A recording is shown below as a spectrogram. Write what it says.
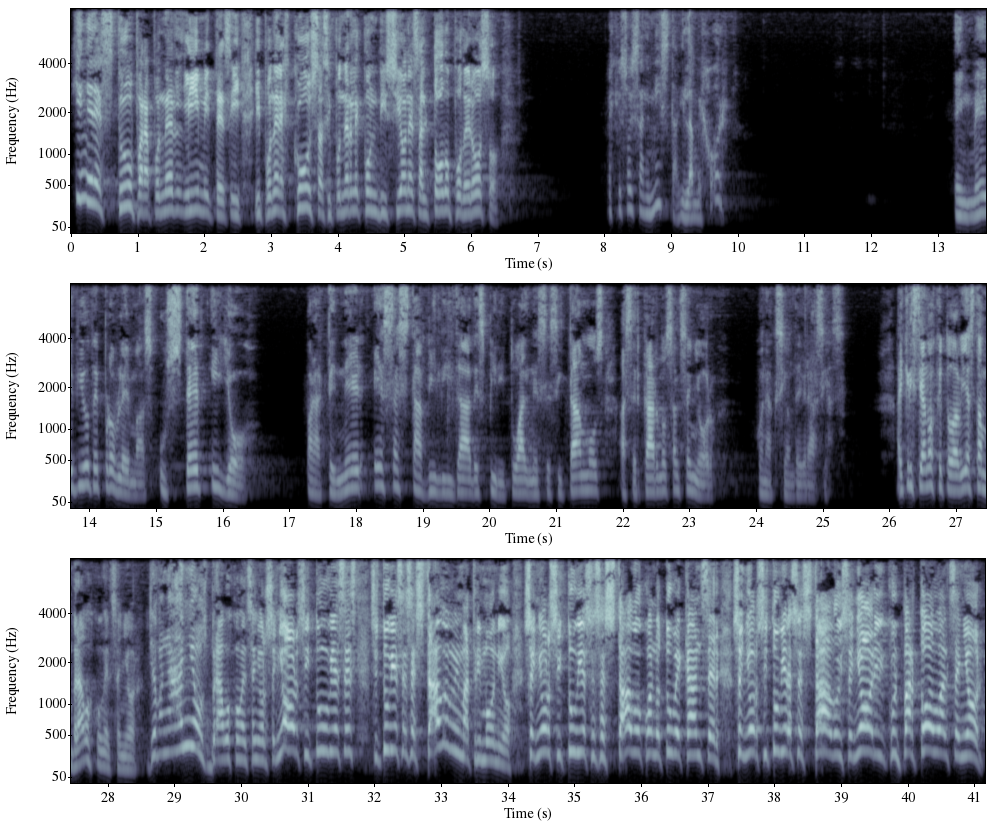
¿Quién eres tú para poner límites y, y, poner excusas y ponerle condiciones al Todopoderoso? Es que soy salmista y la mejor. En medio de problemas, usted y yo, para tener esa estabilidad espiritual, necesitamos acercarnos al Señor con acción de gracias. Hay cristianos que todavía están bravos con el Señor. Llevan años bravos con el Señor. Señor, si tú hubieses, si tú hubieses estado en mi matrimonio. Señor, si tú hubieses estado cuando tuve cáncer. Señor, si tú hubieras estado y Señor, y culpar todo al Señor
